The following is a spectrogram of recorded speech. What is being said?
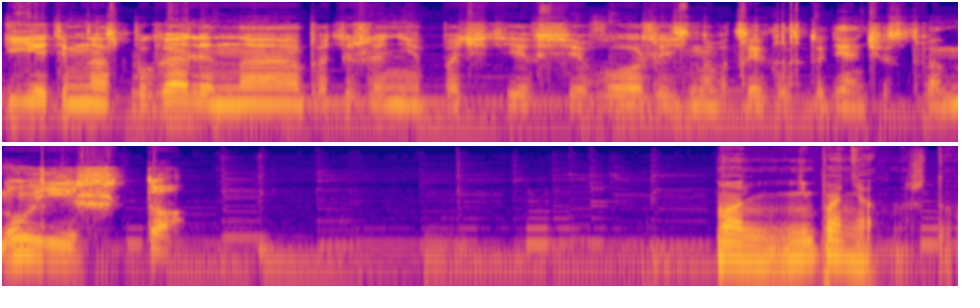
И этим нас пугали на протяжении почти всего жизненного цикла студенчества. Ну и что? Ну, непонятно, что.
